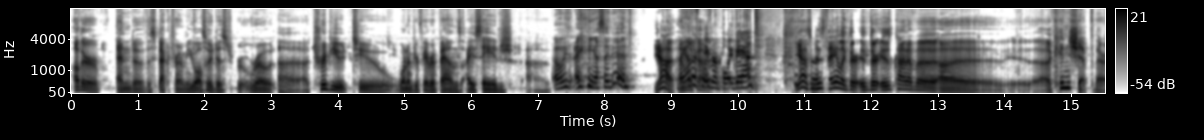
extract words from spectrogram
other end of the spectrum, you also just wrote uh, a tribute to one of your favorite bands, Iceage. Uh, Oh, I, yes, I did. yeah, My other like, uh, favorite boy band. yeah, so I was saying like there there is kind of a a, a kinship there.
